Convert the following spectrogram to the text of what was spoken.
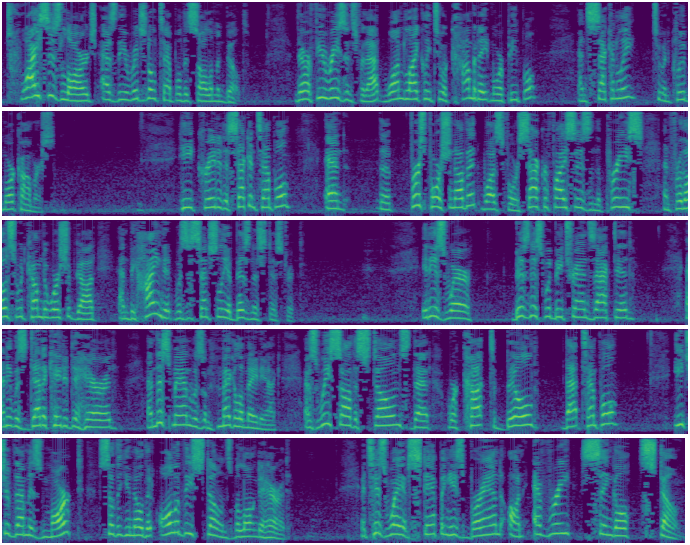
twice as large as the original temple that Solomon built. There are a few reasons for that. One, likely to accommodate more people, and secondly, to include more commerce. He created a second temple, and the first portion of it was for sacrifices and the priests and for those who would come to worship God, and behind it was essentially a business district. It is where business would be transacted, and it was dedicated to Herod, and this man was a megalomaniac. As we saw the stones that were cut to build that temple, each of them is marked so that you know that all of these stones belong to Herod. It's his way of stamping his brand on every single stone.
